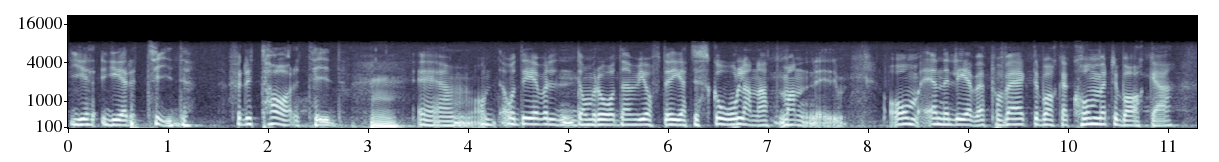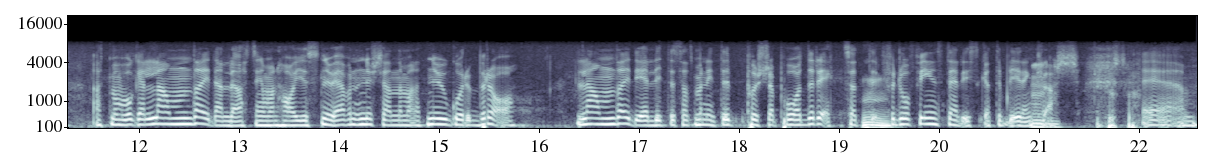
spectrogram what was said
ge, ge det tid. För det tar tid. Ehm, och, och det är väl de råden vi ofta ger till skolan. Att man, eh, om en elev är på väg tillbaka, kommer tillbaka. Att man vågar landa i den lösningen man har just nu. Även nu känner man att nu går det bra. Landa i det lite så att man inte pushar på direkt. Så att, det- För då finns det en risk att det blir en krasch. Just det. Ehm,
